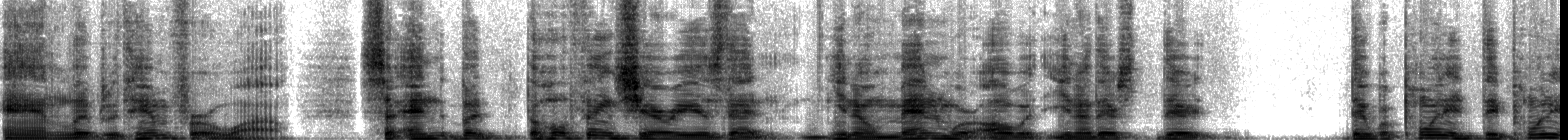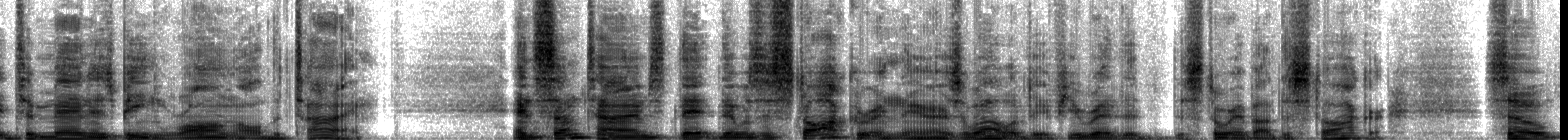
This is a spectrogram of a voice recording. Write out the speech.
and lived with him for a while. So, and but the whole thing, Sherry, is that you know men were always, you know, there's there they were pointed they pointed to men as being wrong all the time. And sometimes they, there was a stalker in there as well, if, you read the, the story about the stalker. So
